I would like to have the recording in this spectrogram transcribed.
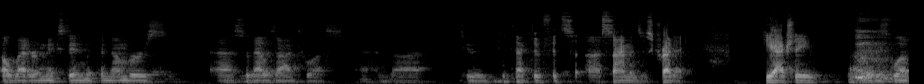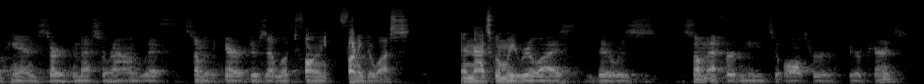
a letter mixed in with the numbers, uh, so that was odd to us. And uh, to Detective Fitz uh, Simons' credit, he actually, with his gloved hand, started to mess around with some of the characters that looked funny, funny to us. And that's when we realized there was some effort made to alter their appearance.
